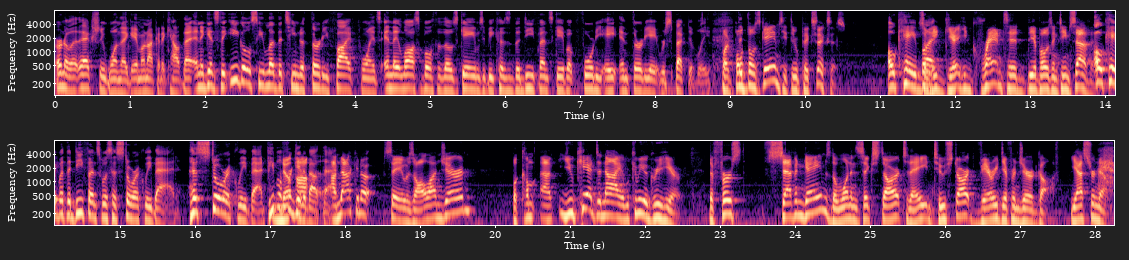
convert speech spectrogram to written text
or no, they actually won that game. I'm not going to count that. And against the Eagles, he led the team to 35 points and they lost both of those games because the defense gave up 48 and 38 respectively. But both those games, he threw pick sixes. Okay, but So he, he granted the opposing team seven. Okay, but the defense was historically bad. Historically bad. People No, forget uh, about that. I'm not going to say it was all on Jared, but come, uh, you can't deny. Can we agree here? The first seven games, the one and six start to the eight and two start, very different Jared Goff. Yes or no?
